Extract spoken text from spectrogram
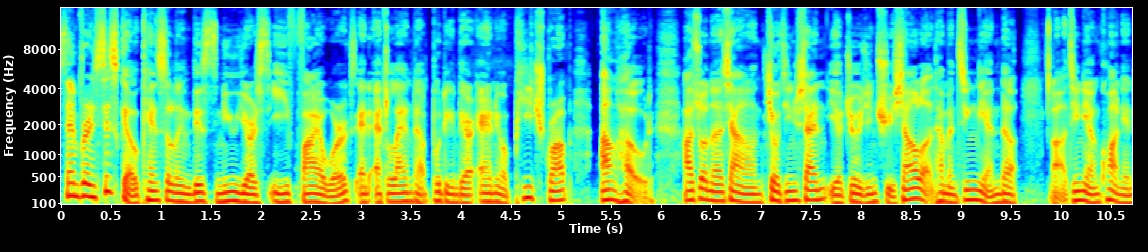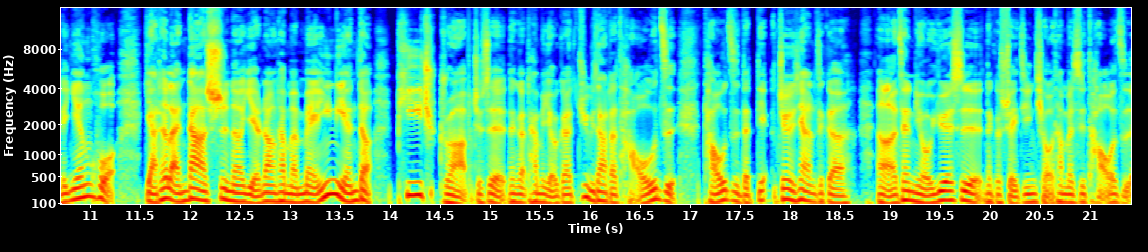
San Francisco canceling this New Year's Eve fireworks and Atlanta putting their annual peach drop on hold。他说呢，像旧金山也就已经取消了他们今年的啊、今年跨年的烟火，亚特兰大市呢也让他们每一年的 peach drop。 就是那个他们有一个巨大的桃子，桃子的掉，就是像这个呃，在纽约是那个水晶球，他们是桃子，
